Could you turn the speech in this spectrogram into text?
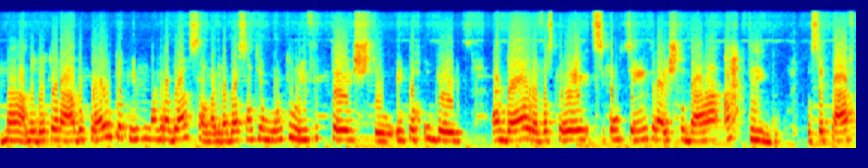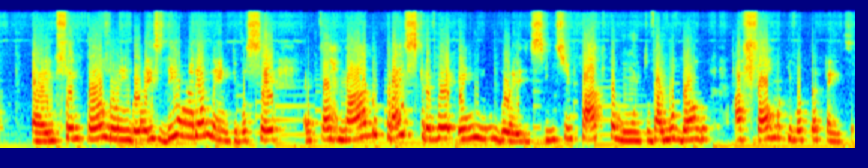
na, no doutorado com o que eu tive na graduação. Na graduação tinha muito livro-texto em português. Agora você se concentra a estudar artigo. Você está é, enfrentando o inglês diariamente. Você é formado para escrever em inglês. Isso impacta muito, vai mudando a forma que você pensa.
